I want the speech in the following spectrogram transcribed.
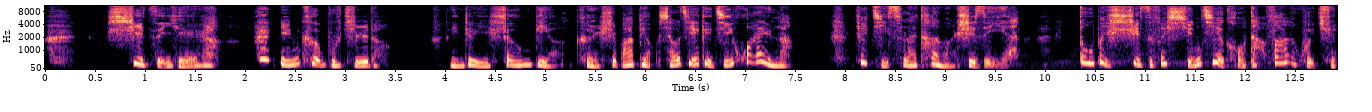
世子爷啊，您可不知道，您这一生病可是把表小姐给急坏了。这几次来探望世子爷，都被世子妃寻借口打发了回去。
